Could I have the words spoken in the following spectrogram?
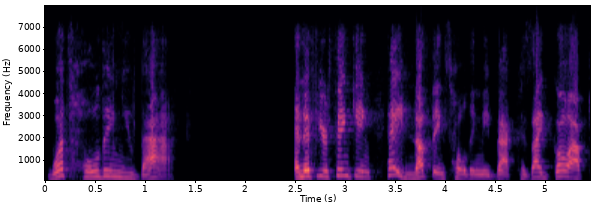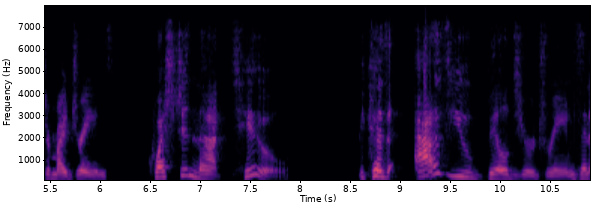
What's holding you back? And if you're thinking, hey, nothing's holding me back because I go after my dreams, question that too. Because as you build your dreams and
